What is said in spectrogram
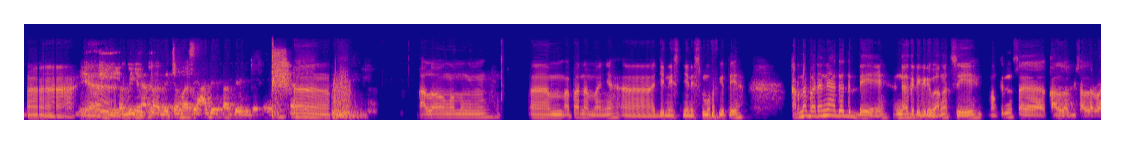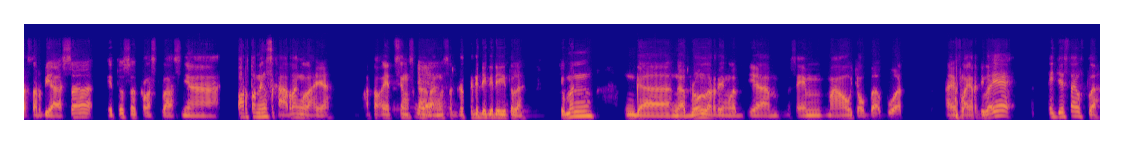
Ah, Iya, ya. iya. Tapi nggak tahu deh, coba si Adit nanti. Eh, kalau ngomongin em, apa namanya eh, jenis-jenis move gitu ya, karena badannya agak gede ya, nggak gede-gede banget sih. Mungkin se- kalau misalnya wrestler biasa itu sekelas-kelasnya Orton yang sekarang lah ya, atau Edge yang sekarang sege- segede-gede itulah. Cuman nggak nggak brawler yang lebih ya saya mau coba buat high flyer juga ya AJ Styles lah.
